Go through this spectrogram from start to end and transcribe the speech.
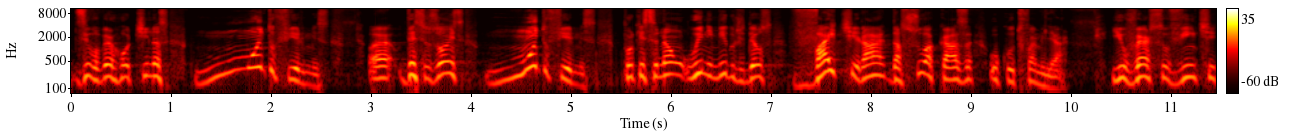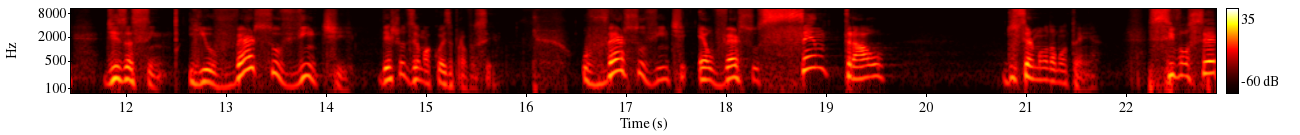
desenvolver rotinas muito firmes, eh, decisões muito firmes, porque senão o inimigo de Deus vai tirar da sua casa o culto familiar. E o verso 20 diz assim: e o verso 20, deixa eu dizer uma coisa para você. O verso 20 é o verso central do Sermão da Montanha. Se você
